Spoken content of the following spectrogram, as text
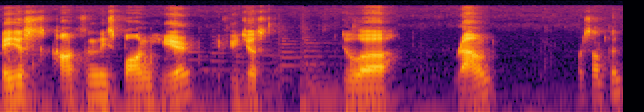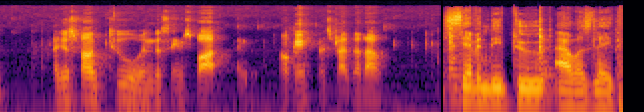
They just constantly spawn here if you just do a round or something. I just found two in the same spot. Okay, let's try that out. 72 hours later.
